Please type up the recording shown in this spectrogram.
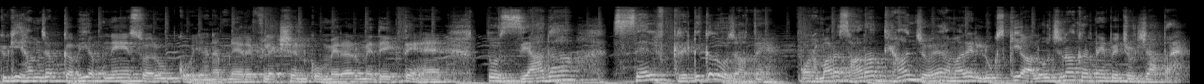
क्योंकि हम जब कभी अपने स्वरूप को, यानी अपने रिफ्लेक्शन को मिरर में देखते हैं तो ज़्यादा सेल्फ क्रिटिकल हो जाते हैं और हमारा सारा ध्यान जो है, हमारे लुक्स की आलोचना करने पे जुट जाता है।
